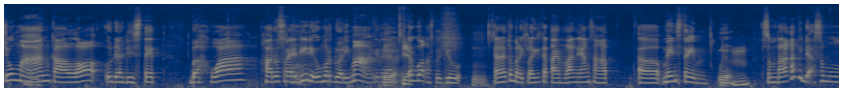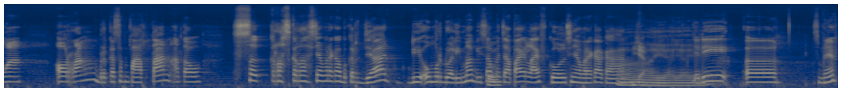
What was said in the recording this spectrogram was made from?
Cuman kalau udah di state bahwa harus ready di umur 25 gitu kan. Iya. Itu Iya. gua nggak setuju. Karena itu balik lagi ke timeline yang sangat eh, mainstream. Iya. Sementara kan tidak semua orang berkesempatan atau sekeras-kerasnya mereka bekerja di umur 25 bisa mencapai life goalsnya mereka kan. Iya. Ah, iya, iya, iya. Jadi eh sebenarnya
